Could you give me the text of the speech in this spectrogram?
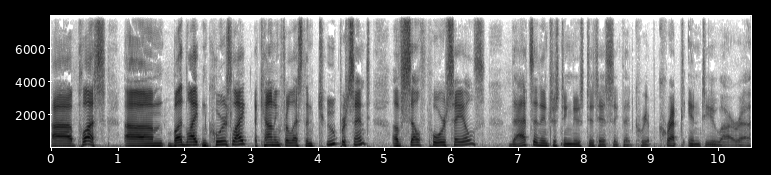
Uh, plus, um, Bud Light and Coors Light accounting for less than 2% of self pour sales. That's an interesting new statistic that crept, crept into our uh,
